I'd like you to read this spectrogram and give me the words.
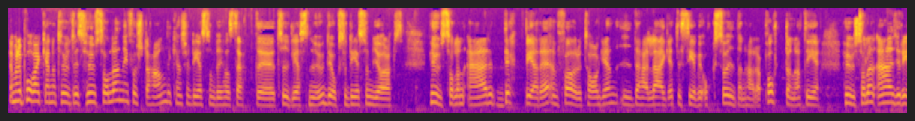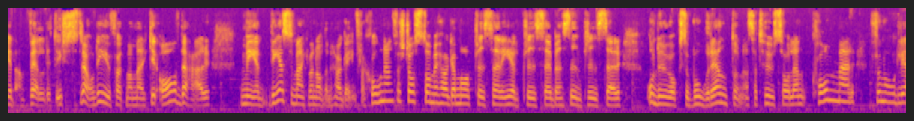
Ja, men det påverkar naturligtvis hushållen i första hand. Det är kanske det som vi har sett eh, tydligast nu. Det är också det som gör att hushållen är deppigare än företagen i det här läget. Det ser vi också i den här rapporten. att det Hushållen är ju redan väldigt ystra och det är ju för att man märker av det här. Med, dels så märker man av den höga inflationen förstås då, med höga matpriser, elpriser, bensinpriser och nu också boräntorna. Så att hushållen kommer förmodligen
